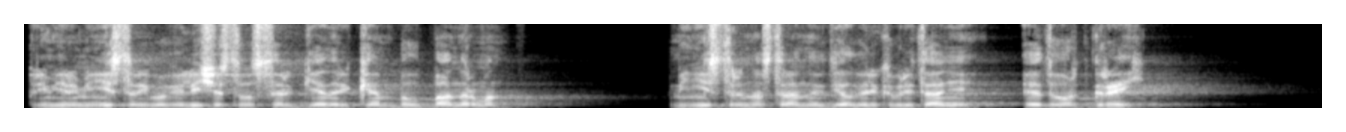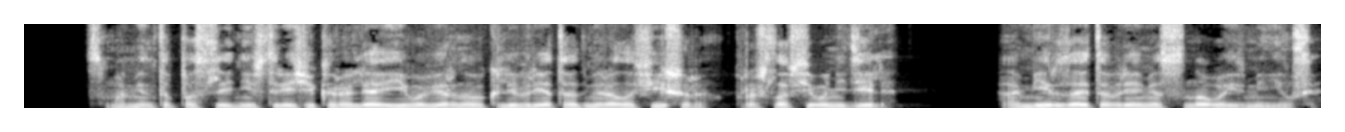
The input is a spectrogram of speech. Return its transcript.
Премьер-министр Его Величества сэр Генри Кэмпбелл Баннерман, министр иностранных дел Великобритании Эдвард Грей. С момента последней встречи короля и его верного клеврета адмирала Фишера прошла всего неделя, а мир за это время снова изменился.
